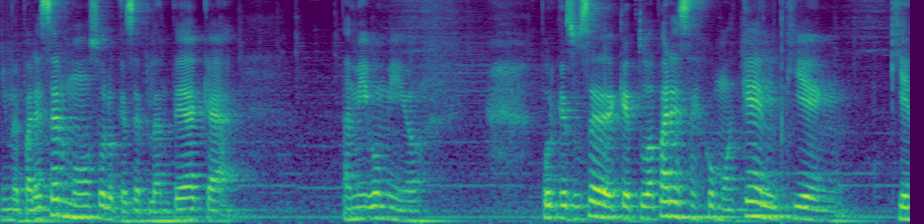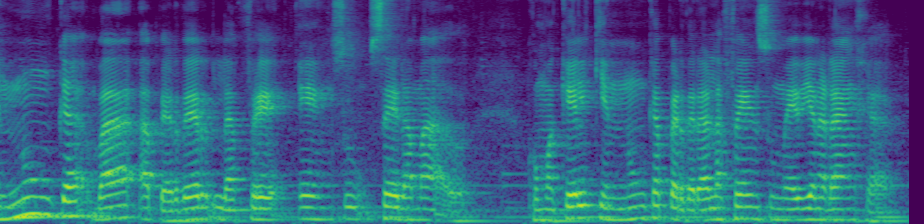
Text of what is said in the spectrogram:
Y me parece hermoso lo que se plantea acá amigo mío, porque sucede que tú apareces como aquel quien, quien nunca va a perder la fe en su ser amado, como aquel quien nunca perderá la fe en su media naranja.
